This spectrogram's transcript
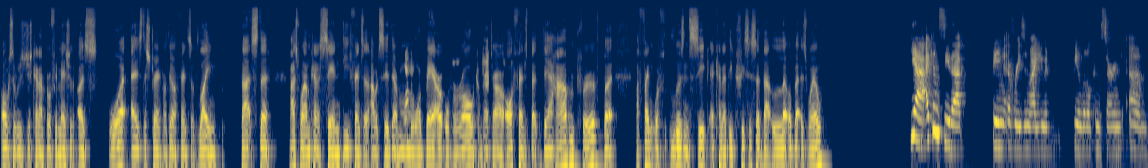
obviously we just kind of briefly mentioned is what is the strength of the offensive line? That's the that's why I'm kind of saying defense. I would say they're more better overall compared to our offense, but they have improved. But I think with losing Zeke, it kind of decreases it that little bit as well. Yeah, I can see that being a reason why you would be a little concerned. Um,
